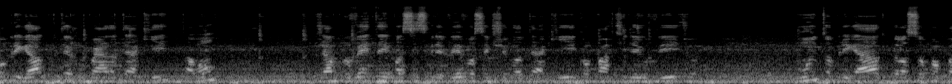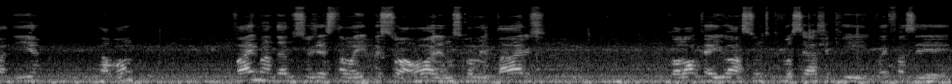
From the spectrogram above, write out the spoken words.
Obrigado por ter acompanhado até aqui, tá bom? Já aproveita aí para se inscrever, você que chegou até aqui, compartilhe aí o vídeo. Muito obrigado pela sua companhia, tá bom? Vai mandando sugestão aí, pessoal. Olha nos comentários. Coloca aí o assunto que você acha que vai fazer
